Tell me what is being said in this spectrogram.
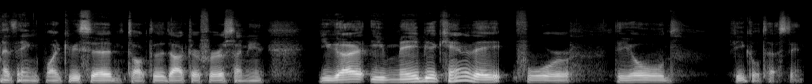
I think, like we said, talk to the doctor first. I mean, you got you may be a candidate for the old fecal testing.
